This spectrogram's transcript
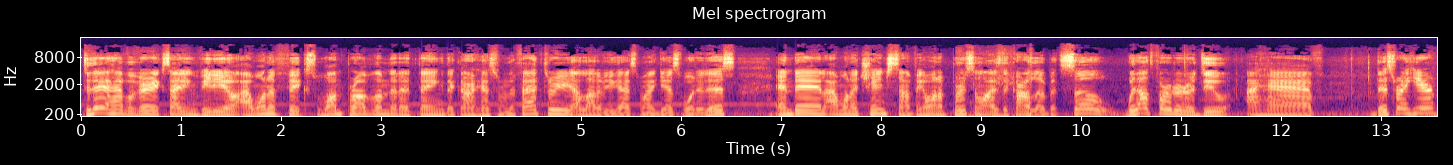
Today I have a very exciting video. I want to fix one problem that I think the car has from the factory. A lot of you guys might guess what it is. And then I want to change something. I want to personalize the car a little bit. So without further ado, I have this right here.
